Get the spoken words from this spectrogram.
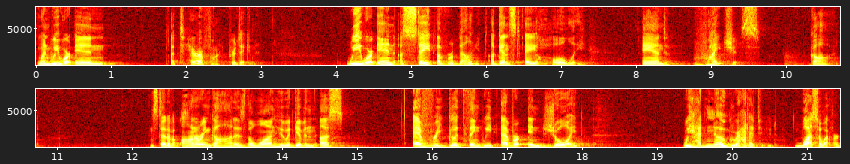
when we were in a terrifying predicament. We were in a state of rebellion against a holy and righteous God. Instead of honoring God as the one who had given us every good thing we'd ever enjoyed, we had no gratitude whatsoever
